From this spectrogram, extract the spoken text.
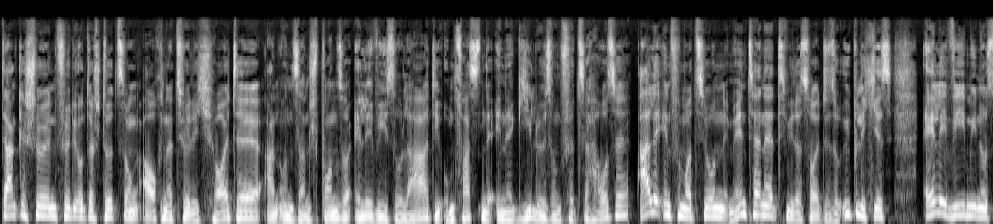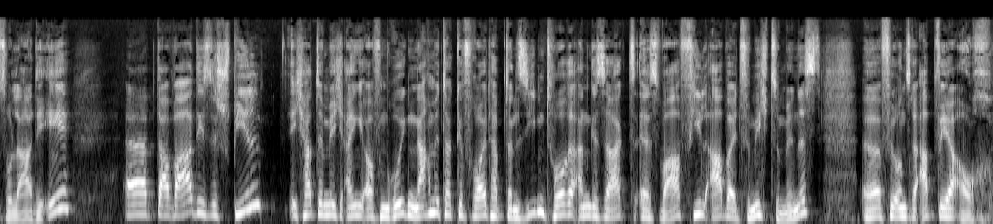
Dankeschön für die Unterstützung. Auch natürlich heute an unseren Sponsor LEW Solar, die umfassende Energielösung für zu Hause. Alle Informationen im Internet, wie das heute so üblich ist, lew-solar.de. Äh, da war dieses Spiel. Ich hatte mich eigentlich auf einen ruhigen Nachmittag gefreut, habe dann sieben Tore angesagt. Es war viel Arbeit für mich zumindest, äh, für unsere Abwehr auch.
